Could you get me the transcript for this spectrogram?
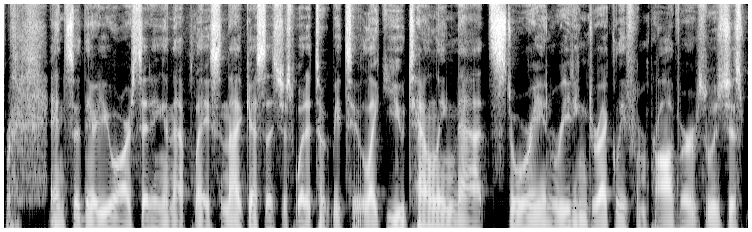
Right. And so there you are sitting in that place. And I guess that's just what it took me to. Like you telling that story and reading directly from Proverbs was just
